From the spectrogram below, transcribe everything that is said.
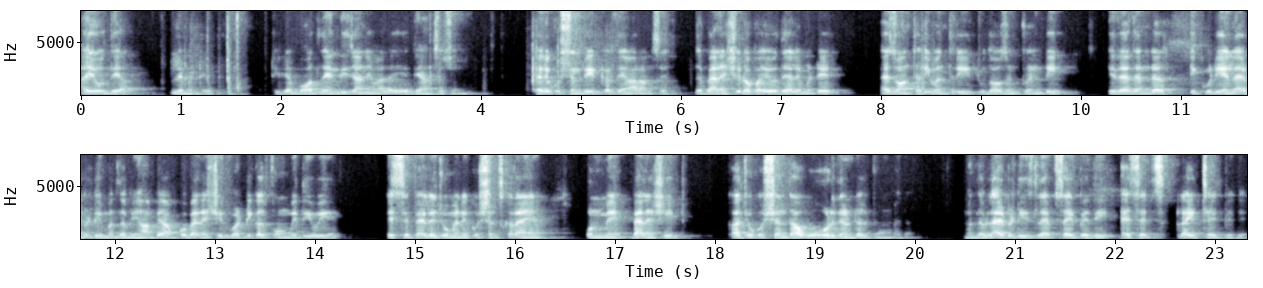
अयोध्या लिमिटेड ठीक है? बहुत लेंदी जाने वाला है ये, ध्यान से सुनो। पहले क्वेश्चन रीड करते हैं आराम से। The balance sheet of Ayodhya limited as on thirty one three two thousand twenty इधर अंडर इक्विटी एंड लाइबिलिटी मतलब यहाँ पे आपको बैलेंस शीट वर्टिकल फॉर्म में दी हुई है। इससे पहले जो मैंने क्वेश्चन कराए हैं, उनमें बैलेंस शीट का जो क्वेश्चन था, वो ओरिजेंटल फॉर्म में था। मतलब लाइबिलिटीज लेफ़्ट साइड पे थी एसेट्स राइट साइड पे थे।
